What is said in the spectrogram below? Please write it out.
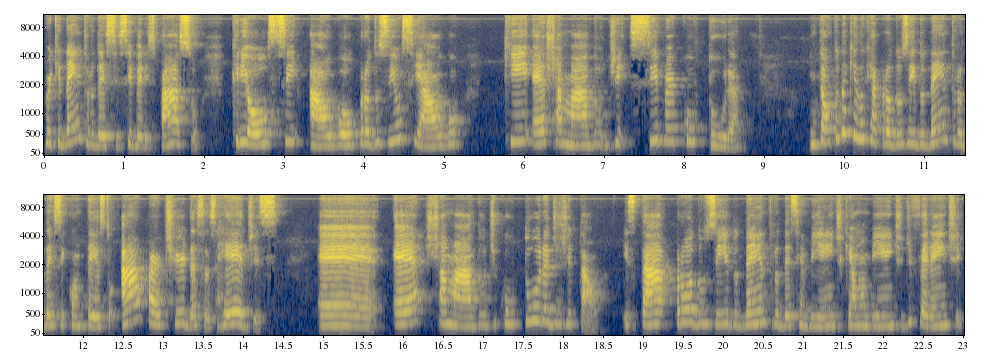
Porque dentro desse ciberespaço criou-se algo ou produziu-se algo que é chamado de cibercultura. Então, tudo aquilo que é produzido dentro desse contexto a partir dessas redes é, é chamado de cultura digital. Está produzido dentro desse ambiente, que é um ambiente diferente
